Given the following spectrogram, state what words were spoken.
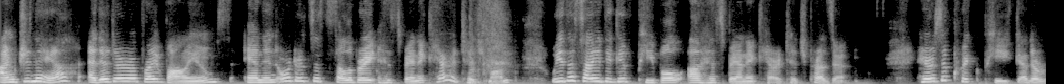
I'm Janaea, editor of Write Volumes, and in order to celebrate Hispanic Heritage Month, we decided to give people a Hispanic heritage present. Here's a quick peek at, a,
